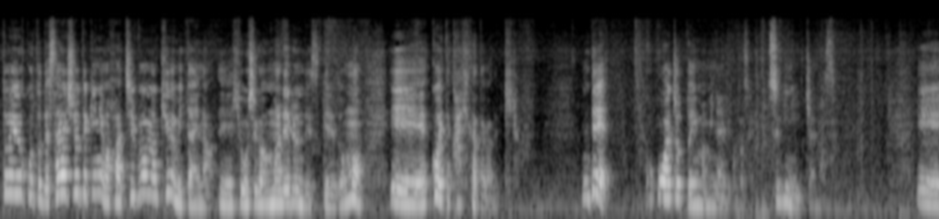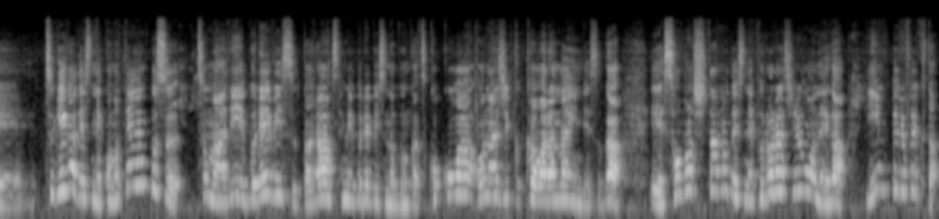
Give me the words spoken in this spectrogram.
ということで最終的には8分の9みたいな、え表紙が生まれるんですけれども、えこういった書き方ができる。でここはちょっと今見ないでください次に行っちゃいますえー次がですね、このテンプス、つまりブレビスからセミブレビスの分割、ここは同じく変わらないんですが、えー、その下のですね、プロラジオーネがインペルフェクタ、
